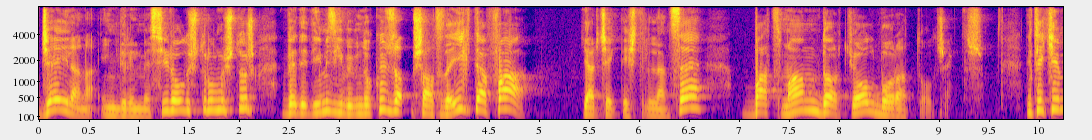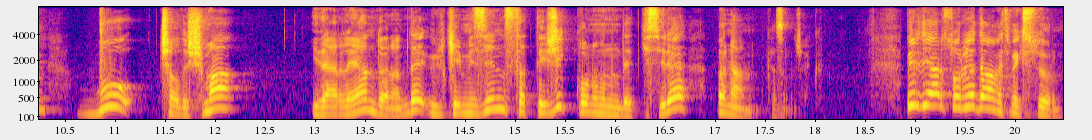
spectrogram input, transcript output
Ceylan'a indirilmesiyle oluşturulmuştur ve dediğimiz gibi 1966'da ilk defa gerçekleştirilense Batman 4 yol boru hattı olacaktır. Nitekim bu çalışma ilerleyen dönemde ülkemizin stratejik konumunun da etkisiyle önem kazanacak. Bir diğer soruyla devam etmek istiyorum.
